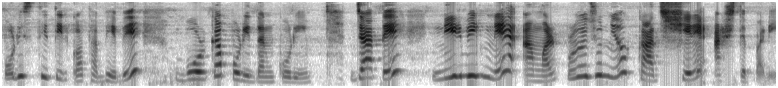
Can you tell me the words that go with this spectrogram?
পরিস্থিতির কথা ভেবে বোরকা পরিধান করি, যাতে নির্বিঘ্নে আমার প্রয়োজনীয় কাজ সেরে আসতে পারি।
